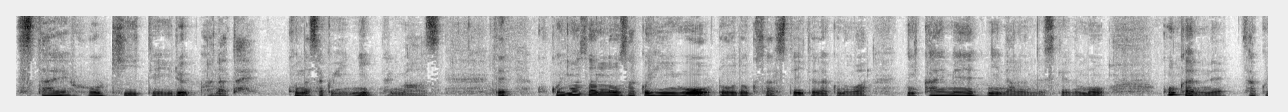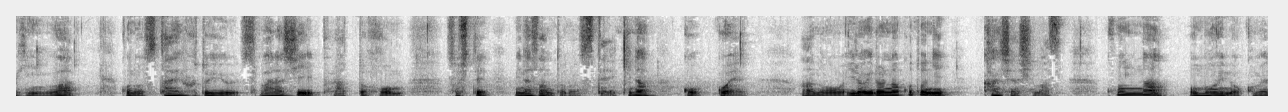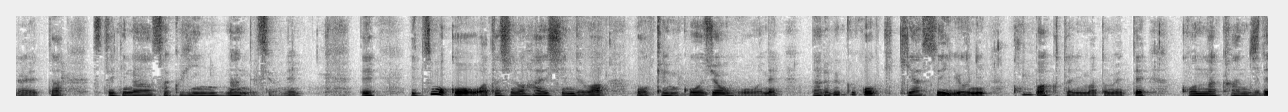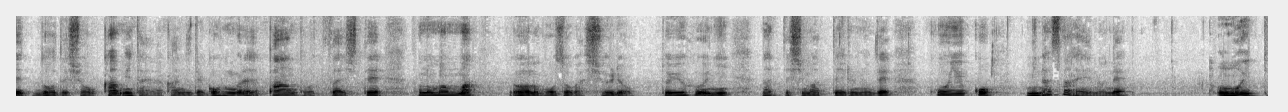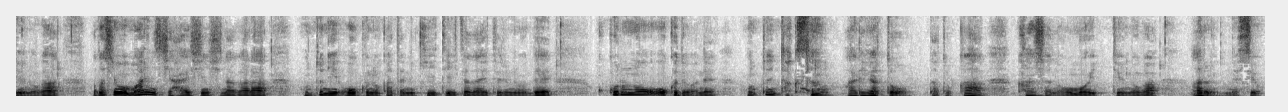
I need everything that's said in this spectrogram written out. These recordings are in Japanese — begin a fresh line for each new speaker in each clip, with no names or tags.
スタイフを聞いているあなたへ。こんな作品になります。でここ今さんの作品を朗読させていただくのは2回目になるんですけれども今回のね作品はこのスタイフという素晴らしいプラットフォームそして皆さんとの素敵なこうご縁あのいろいろなことに感謝します。こんな思いの込められた素敵な作品なんですよね。でいつもこう私の配信ではもう健康情報をねなるべくこう聞きやすいようにコンパクトにまとめてこんな感じでどうでしょうかみたいな感じで5分ぐらいでパーンとお伝えしてそのまんまあの放送が終了というふうになってしまっているのでこういうこう皆さんへのね思いっていうのが私も毎日配信しながら本当に多くの方に聞いていただいているので心の奥ではね本当にたくさんありがとうだとか感謝の思いっていうのがあるんですよ。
